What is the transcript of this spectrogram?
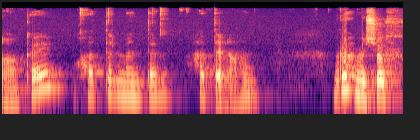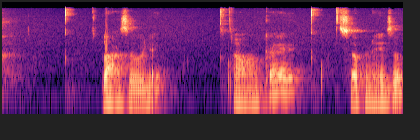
okay. وخط ال mental. حطيناهم. بنروح بنشوف لاحظوا لي okay. subnasal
